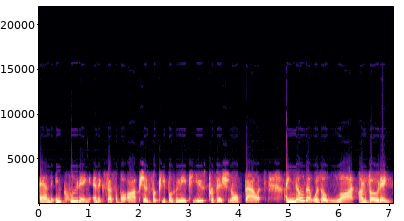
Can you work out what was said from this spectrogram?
and including an accessible option for people who need to use provisional ballots. I know that was a lot on voting.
